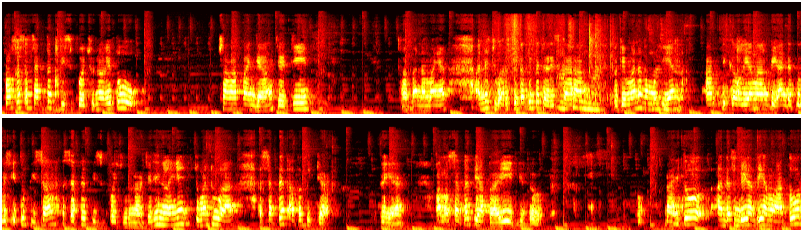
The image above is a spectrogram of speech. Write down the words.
Proses accepted di sebuah jurnal itu sangat panjang jadi apa namanya anda juga harus pintar-pintar dari sekarang. bagaimana kemudian artikel yang nanti anda tulis itu bisa accepted di sebuah jurnal. Jadi nilainya cuma dua accepted atau tidak. Gitu ya. Kalau accepted ya baik gitu Nah itu Anda sendiri nanti yang mengatur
